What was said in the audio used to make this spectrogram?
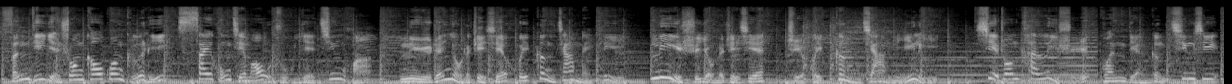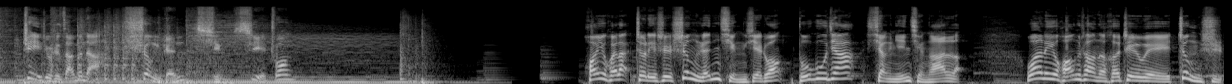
粉底、眼霜、高光隔离、腮红、睫毛、乳液、精华，女人有了这些会更加美丽，历史有了这些只会更加迷离。卸妆看历史，观点更清晰，这就是咱们的圣人请卸妆。欢迎回来，这里是圣人请卸妆，独孤家向您请安了。万历皇上呢和这位正室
